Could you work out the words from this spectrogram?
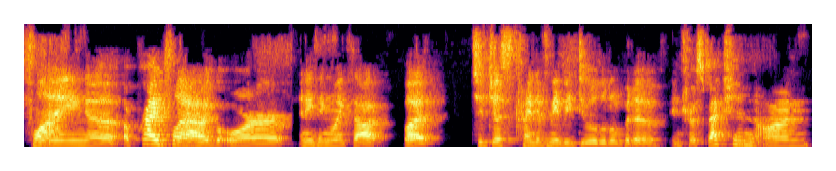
flying a, a pride flag or anything like that, but to just kind of maybe do a little bit of introspection on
